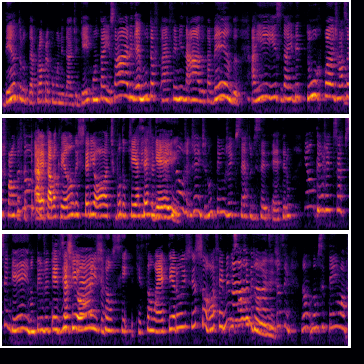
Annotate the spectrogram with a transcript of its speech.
dentro da própria comunidade gay quanto a isso. Ah, ele é muito afeminado, tá vendo? Aí isso daí deturpa as nossas pautas. Não, Aí acaba criando estereótipo do que é ser gay. Não, gente, não tem um jeito certo de ser hétero e não tem um jeito certo de ser gay, não tem um jeito Existem certo de ser homens que, que são héteros e são afeminados. E são afeminados. Então, assim, não, não se tem uma,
